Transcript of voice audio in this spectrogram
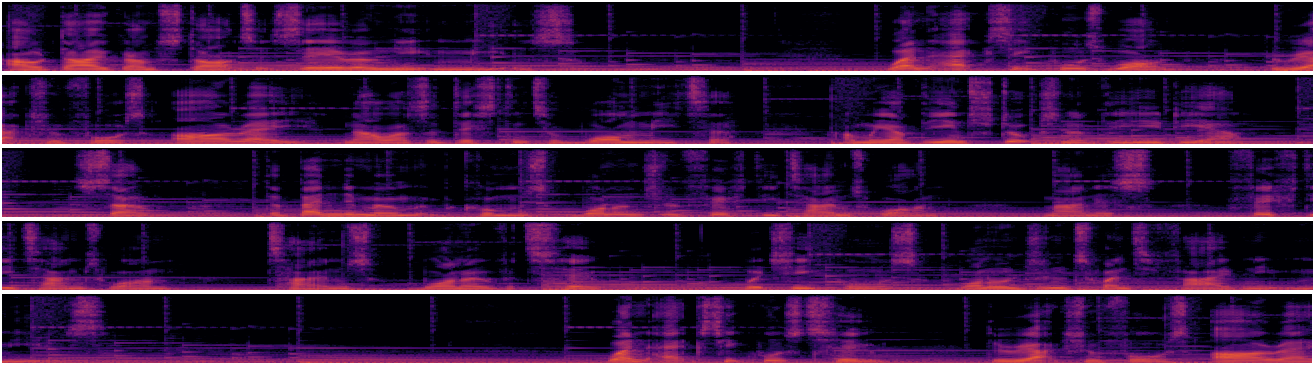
our diagram starts at 0 newton metres. When x equals 1, the reaction force Ra now has a distance of 1 metre, and we have the introduction of the UDL. So, the bending moment becomes 150 times 1 minus 50 times 1 times 1 over 2, which equals 125 newton meters. When x equals 2, the reaction force Ra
